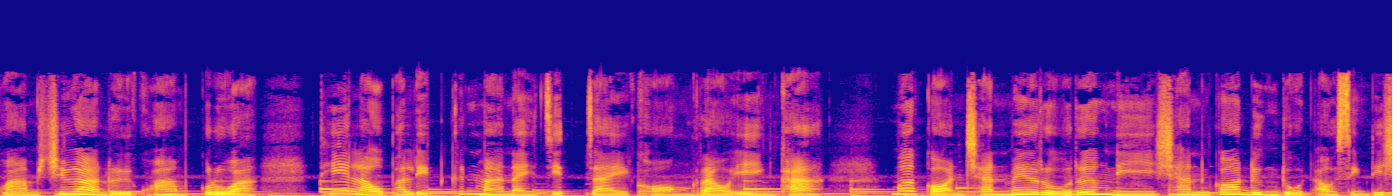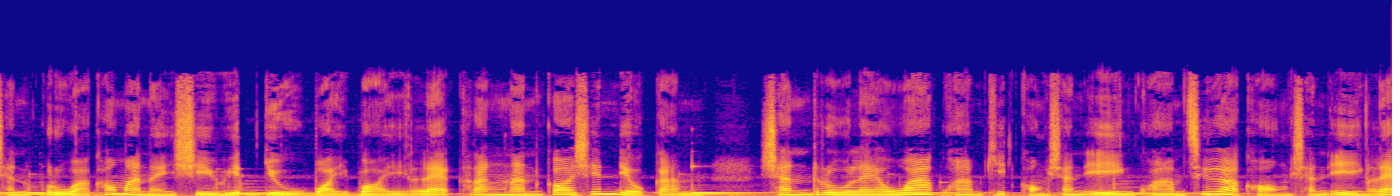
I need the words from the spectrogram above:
ความเชื่อหรือความกลัว ที่เราผลิตขึ้นมาในจิตใจของเราเองค่ะ เมื่อก่อนฉันไม่รู้เรื่องนี้ ฉันก็ดึงดูดเอาสิ่งที่ฉันกลัวเข้ามาในชีวิตอยู่บ่อยๆ และครั้งนั้นก็เช่นเดียวกัน ฉันรู้แล้วว่าความคิดของฉันเอง ความเชื่อของฉันเองและ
